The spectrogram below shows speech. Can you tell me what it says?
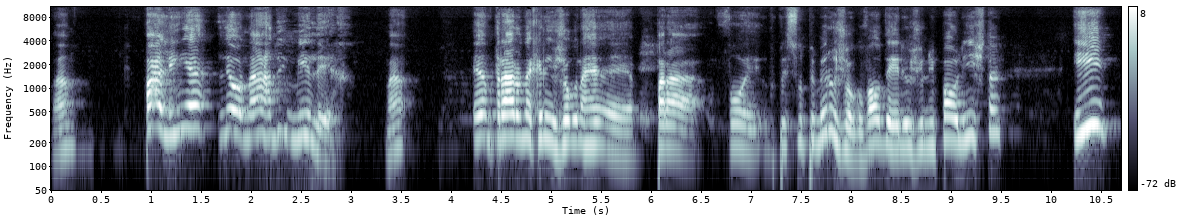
Né? Palinha, Leonardo e Miller. Né? Entraram naquele jogo na, é, para. Foi no primeiro jogo, Valdeir e o Júnior Paulista. E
